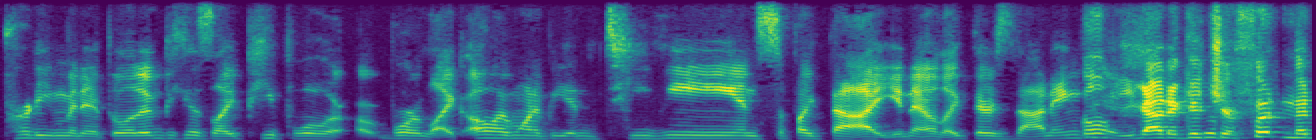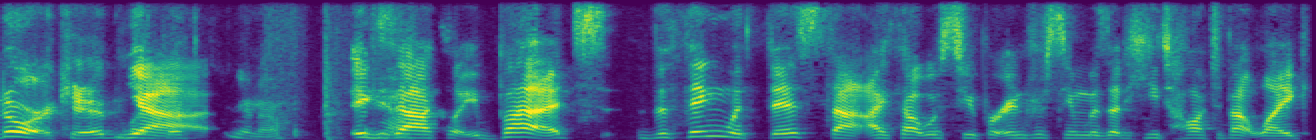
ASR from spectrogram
pretty manipulative because like people are, were like oh i want to be in tv and stuff like that you know like there's that angle Yeah, you got to get your foot in the door, kid. Like, Yeah. that's- you know. Exactly. But the thing with this that I thought was super interesting was that he talked about like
